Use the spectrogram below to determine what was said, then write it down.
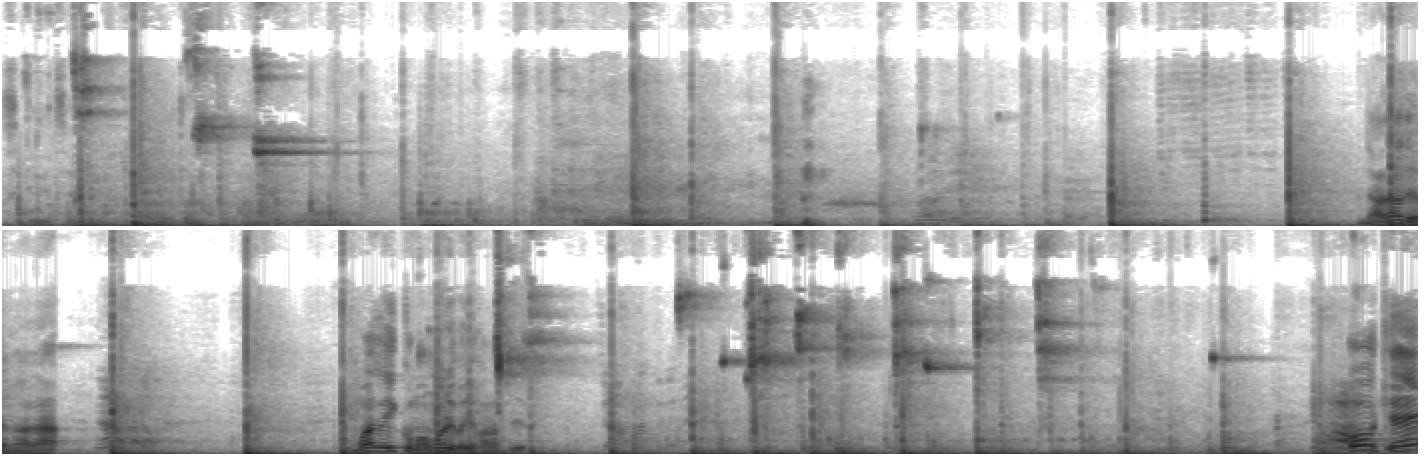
スリー打つアウト7だよ7前が1個守ればいい話です。オーケー。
